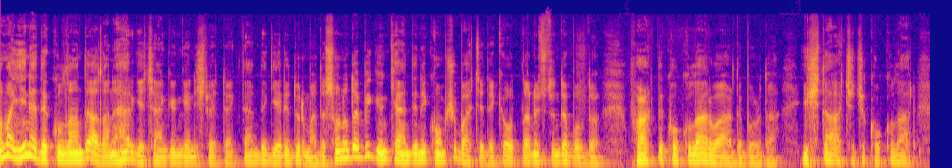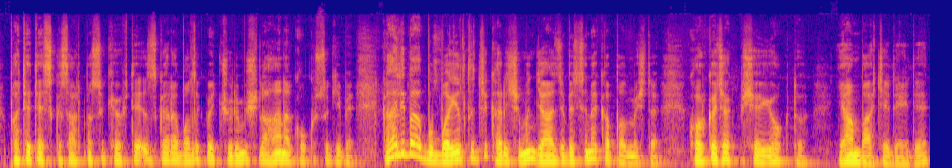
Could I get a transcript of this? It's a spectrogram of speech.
Ama yine de kullandığı alanı her geçen gün genişletmekten de geri durmadı. Sonunda bir gün kendini komşu bahçedeki otların üstünde buldu. Farklı kokular vardı burada. İştah açıcı kokular. Patates kızartması, köfte, ızgara balık ve çürümüş lahana kokusu gibi. Galiba bu bayıltıcı karışımın cazibesine kapılmıştı. Korkacak bir şey yoktu. Yan bahçedeydi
